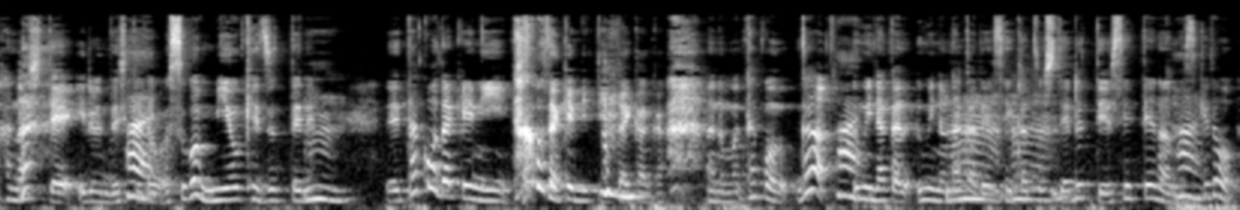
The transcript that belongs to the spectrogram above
話しているんですけど、はすごい身を削ってね、うん。で、タコだけに、タコだけにって言ったらいかんか、あの、まあ、タコがはい。海中、海の中で生活してるっていう設定なんですけど、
